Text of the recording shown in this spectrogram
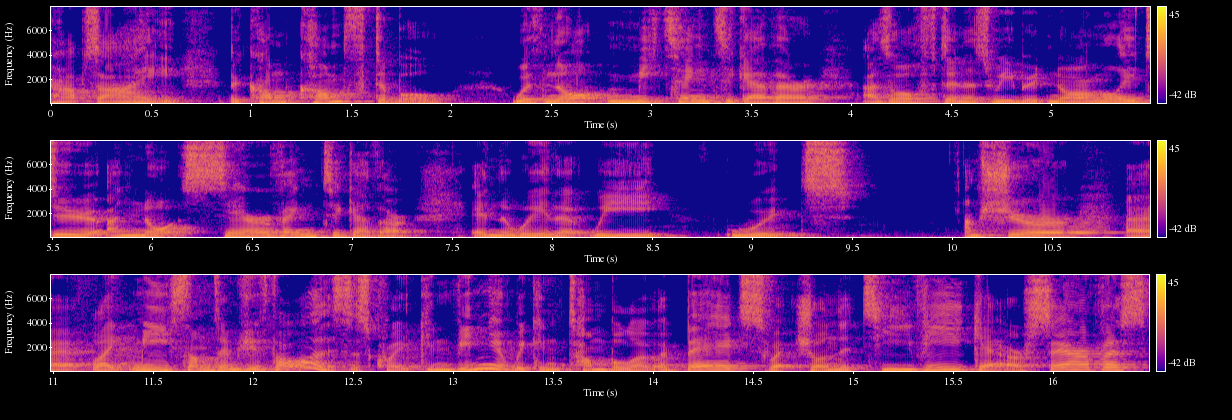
perhaps I, become comfortable with not meeting together as often as we would normally do and not serving together in the way that we would. I'm sure, uh, like me, sometimes you thought, oh, this is quite convenient. We can tumble out of bed, switch on the TV, get our service,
